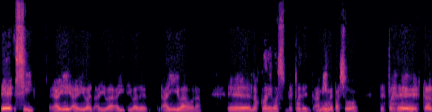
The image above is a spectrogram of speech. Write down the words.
Eh, sí, ahí, ahí va, ahí va, ahí te iba de, ahí iba ahora. Eh, los códigos, después de, a mí me pasó, después de estar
